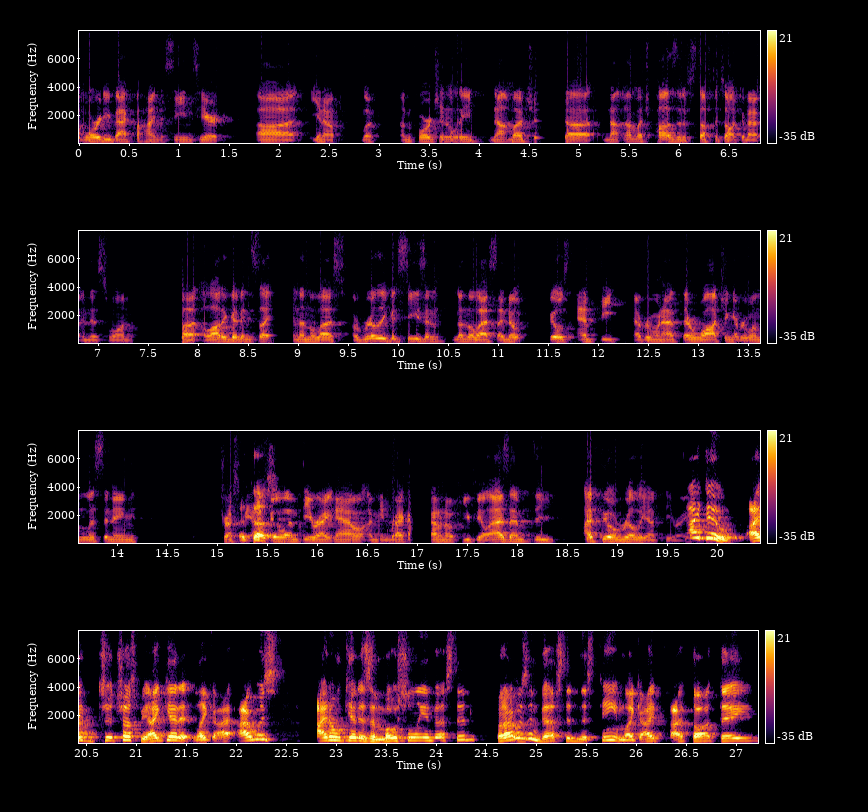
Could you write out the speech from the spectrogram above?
Wardy back behind the scenes here. Uh, you know, look, unfortunately, not much, uh, not not much positive stuff to talk about in this one, but a lot of good insight nonetheless. A really good season nonetheless. I know feels empty. Everyone out there watching, everyone listening, trust me, I feel empty right now. I mean, Rec, I don't know if you feel as empty. I feel really empty right now. I do. I trust me. I get it. Like I, I was. I don't get as emotionally invested, but I was invested in this team. Like I, I thought they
